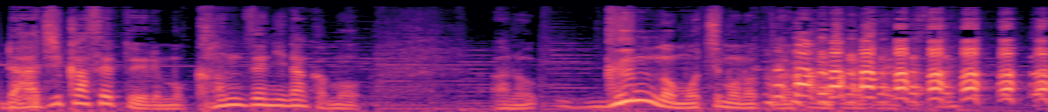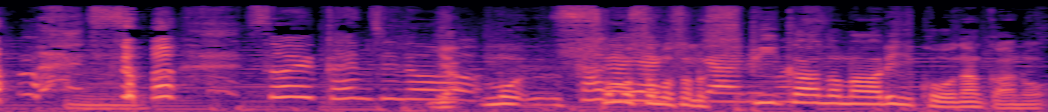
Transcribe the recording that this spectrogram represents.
ラジカセというよりも完全になんかもうあの軍の持ち物って感じですね、うんそういうる感じのいやもうそもそもそのスピーカーの周りにこうなんかあの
